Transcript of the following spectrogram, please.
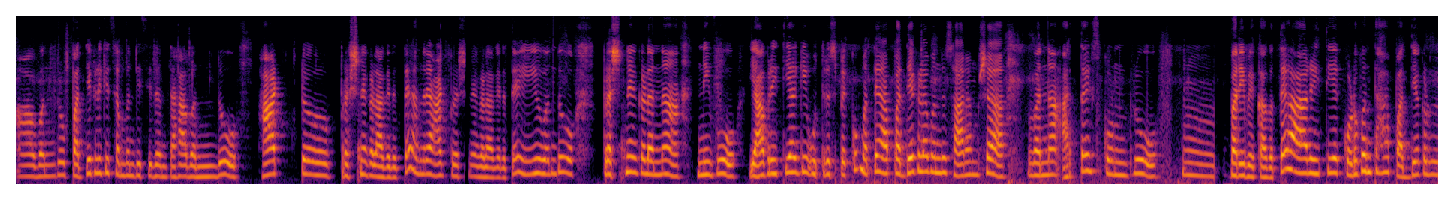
ಆ, ಒಂದು ಪದ್ಯಗಳಿಗೆ ಸಂಬಂಧಿಸಿದಂತಹ ಒಂದು ಹಾಟ್ ಪ್ರಶ್ನೆಗಳಾಗಿರುತ್ತೆ, ಅಂದರೆ ಆರ್ಟ್ ಪ್ರಶ್ನೆಗಳಾಗಿರುತ್ತೆ. ಈ ಒಂದು ಪ್ರಶ್ನೆಗಳನ್ನು ನೀವು ಯಾವ ರೀತಿಯಾಗಿ ಉತ್ತರಿಸ್ಬೇಕು ಮತ್ತು ಆ ಪದ್ಯಗಳ ಒಂದು ಸಾರಾಂಶವನ್ನು ಅರ್ಥೈಸ್ಕೊಂಡು ಬರಿಬೇಕಾಗುತ್ತೆ. ಆ ರೀತಿಯ ಕೊಡುವಂತಹ ಪದ್ಯಗಳು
